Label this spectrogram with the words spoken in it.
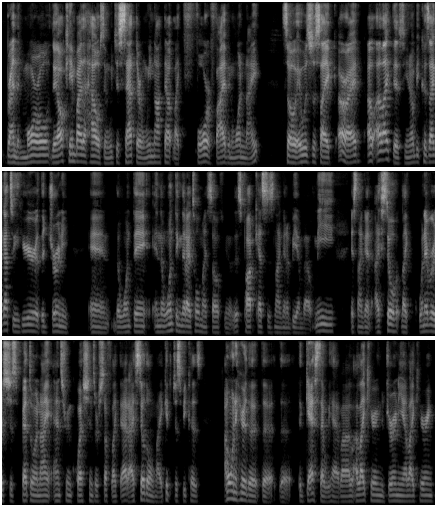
Brandon Morrow. They all came by the house, and we just sat there and we knocked out like four or five in one night. So it was just like, all right, I, I like this, you know, because I got to hear the journey and the one thing, and the one thing that I told myself, you know, this podcast is not going to be about me. It's not going to, I still like whenever it's just Beto and I answering questions or stuff like that, I still don't like it just because I want to hear the, the, the, the guests that we have. I, I like hearing the journey. I like hearing,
